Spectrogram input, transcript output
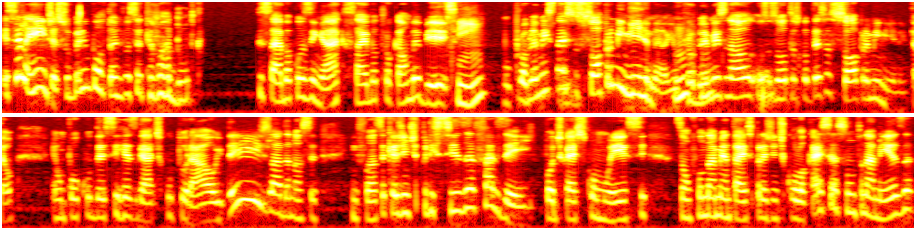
Excelente, é super importante você ter um adulto que que saiba cozinhar, que saiba trocar um bebê. Sim. O problema é ensinar isso só para menina, e uhum. o problema é ensinar as outras competências só para menina. Então, é um pouco desse resgate cultural e desde lá da nossa infância que a gente precisa fazer. E podcasts como esse são fundamentais para a gente colocar esse assunto na mesa,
